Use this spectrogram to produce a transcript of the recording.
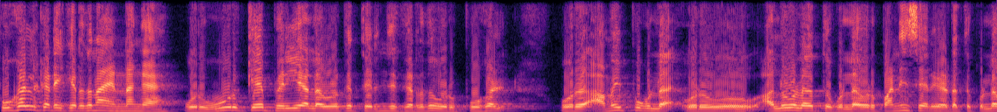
புகழ் கிடைக்கிறதுனா என்னங்க? ஒரு ஊருக்கே பெரிய அளவுக்கு தெரிஞ்சுக்கிறது ஒரு புகழ். ஒரு அமைப்புக்குள்ள ஒரு அலுவலகத்துக்குள்ள ஒரு பணி செய்கிற இடத்துக்குள்ள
